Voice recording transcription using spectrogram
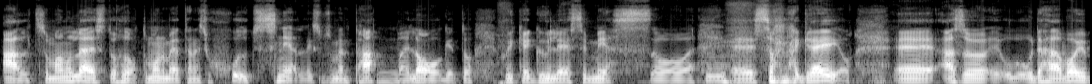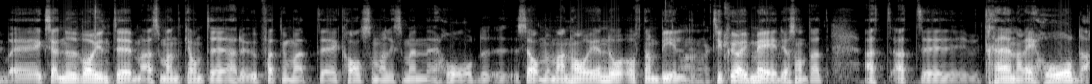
allt som man har läst och hört om honom är att han är så sjukt snäll, liksom som en pappa i laget och skickar gulliga sms och eh, sådana grejer. Eh, alltså, och, och det här var ju, eh, nu var ju inte, alltså man kanske inte hade uppfattning om att eh, Karlsson var liksom en eh, hård eh, så, men man har ju ändå ofta en bild, tycker jag i media och sånt, att, att, att eh, tränare är hårda.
